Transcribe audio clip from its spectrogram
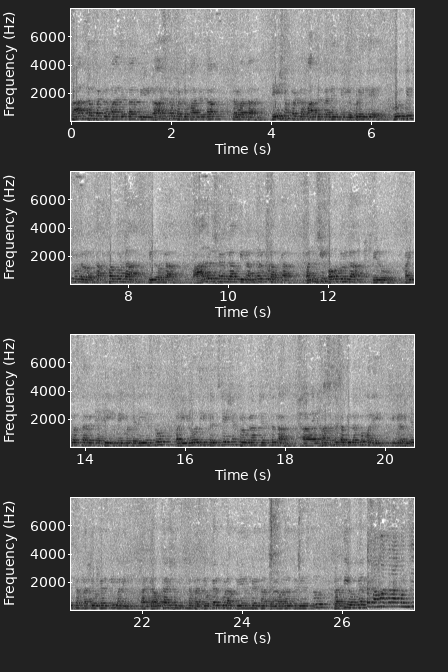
ప్రాంతం పట్ల బాధ్యత మీ రాష్ట్రం పట్ల బాధ్యత తర్వాత దేశం పట్ల బాధ్యత అనేది మీరు ఎప్పుడైతే గుర్తించుకుంటారో తప్పకుండా మీరు ఒక ఆదర్శంగా మీరందరూ కూడా ఒక మంచి పౌరులుగా మీరు పైకి వస్తారని చెప్పి మీకు తెలియజేస్తూ మరి ఈరోజు ఈ ఫెలిసిటేషన్ ప్రోగ్రామ్ చేస్తున్న ట్రస్ట్ సభ్యులకు మరి ఇక్కడ విచ్చేసిన ప్రతి ఒక్కరికి మరి దానికి అవకాశం ఇచ్చిన ప్రతి ఒక్కరికి కూడా పేరు పేరున ధన్యవాదాలు తెలియజేస్తూ ప్రతి ఒక్కరికి సంవత్సరాల నుంచి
